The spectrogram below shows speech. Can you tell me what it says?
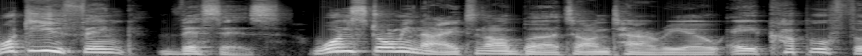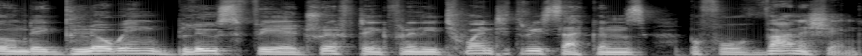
What do you think this is? One stormy night in Alberta, Ontario, a couple filmed a glowing blue sphere drifting for nearly 23 seconds before vanishing.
